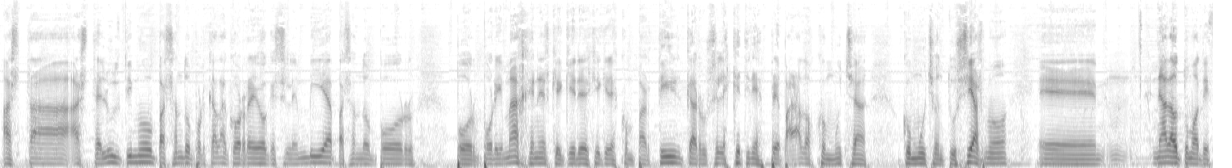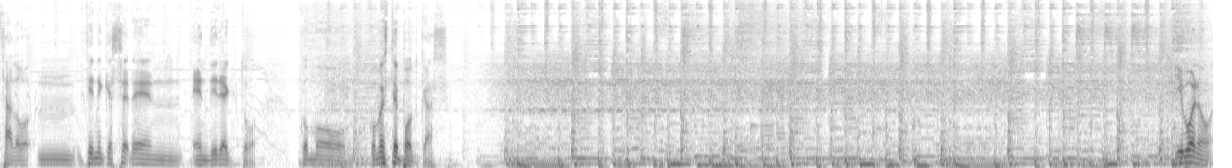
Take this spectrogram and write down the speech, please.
hasta, hasta el último, pasando por cada correo que se le envía, pasando por, por, por imágenes que quieres, que quieres compartir, carruseles que tienes preparados con, mucha, con mucho entusiasmo. Eh, nada automatizado, mm, tiene que ser en, en directo, como, como este podcast. Y bueno,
